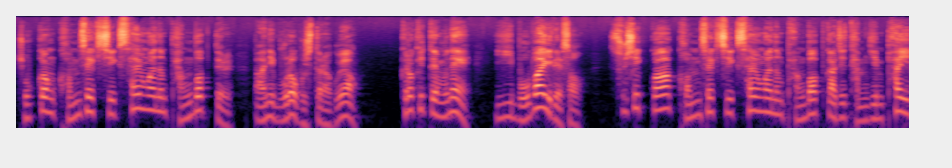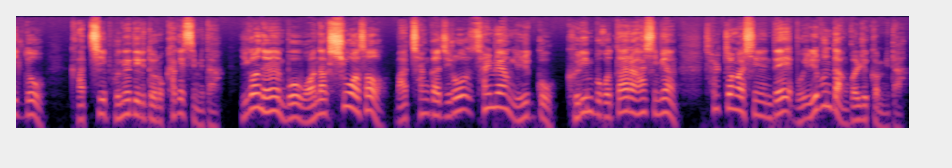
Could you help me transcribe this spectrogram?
조건 검색식 사용하는 방법들 많이 물어보시더라고요. 그렇기 때문에 이 모바일에서 수식과 검색식 사용하는 방법까지 담긴 파일도 같이 보내드리도록 하겠습니다. 이거는 뭐 워낙 쉬워서 마찬가지로 설명 읽고 그림 보고 따라 하시면 설정하시는데 뭐 1분도 안 걸릴 겁니다.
